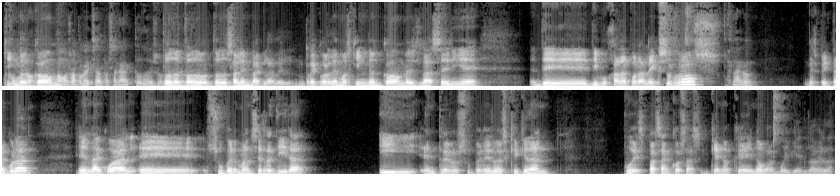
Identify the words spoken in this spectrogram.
¿Cómo Kingdom no? Come, Vamos a aprovechar para sacar todo eso. todo, ¿vale? todo, todo sale en Black Label. Recordemos Kingdom Come es la serie de, dibujada por Alex Ross, Claro. espectacular, en la cual eh, Superman se retira y entre los superhéroes que quedan, pues pasan cosas que no, que no van muy bien, la verdad.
